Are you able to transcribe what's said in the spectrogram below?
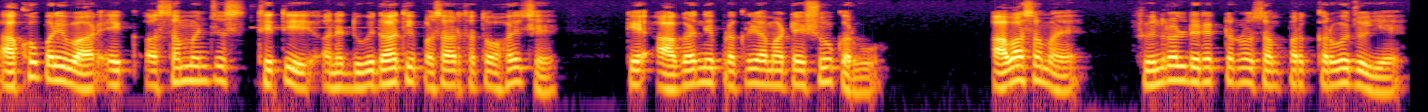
આખો પરિવાર એક અસમંજસ સ્થિતિ અને દુવિધાથી પસાર થતો હોય છે કે આગળની પ્રક્રિયા માટે શું કરવું. આવા સમયે ફ્યુનરલ ડિરેક્ટરનો સંપર્ક કરવો જોઈએ,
